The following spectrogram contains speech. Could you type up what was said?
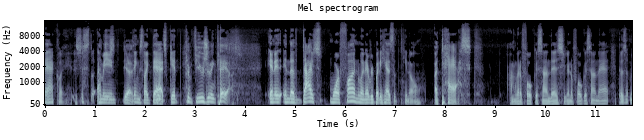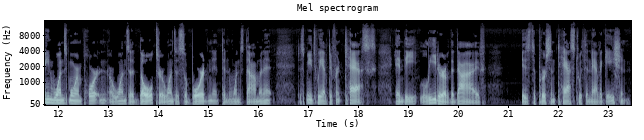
Exactly. It's just, I mean, just- yeah, things like that. Get Confusion and chaos. and it, and the dive's more fun when everybody has a, you know a task. I'm going to focus on this. You're going to focus on that. Doesn't mean one's more important or one's adult or one's a subordinate and one's dominant. Just means we have different tasks, and the leader of the dive is the person tasked with the navigation,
